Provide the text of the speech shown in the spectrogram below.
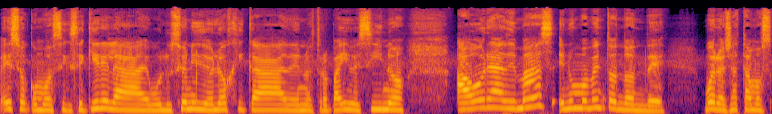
eso como si se quiere la evolución ideológica de nuestro país vecino. Ahora además en un momento en donde, bueno, ya estamos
